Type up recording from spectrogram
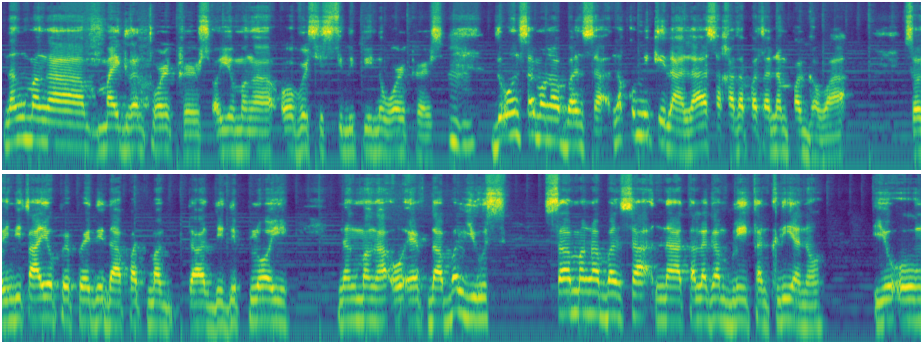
ng mga migrant workers o yung mga overseas Filipino workers doon sa mga bansa na kumikilala sa karapatan ng paggawa. So hindi tayo pwede dapat mag-deploy ng mga OFWs sa mga bansa na talagang blatantly ano yung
